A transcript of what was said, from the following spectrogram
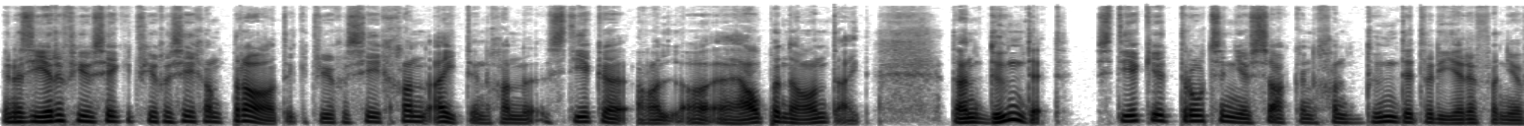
En as die Here vir jou sê ek het vir jou gesê gaan praat, ek het vir jou gesê gaan uit en gaan steek 'n helpende hand uit, dan doen dit steek jou trots in jou sak en gaan doen dit wat die Here van jou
